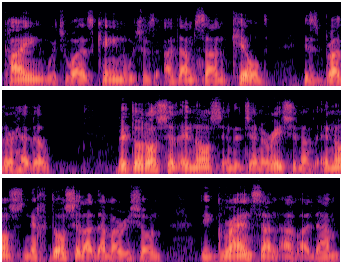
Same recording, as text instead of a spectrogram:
Cain, which was Cain, which was Adam's son, killed his brother Hevel. Bedoros shel Enosh, in the generation of Enosh, nechdo shel Adam Arishon, the grandson of Adam,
